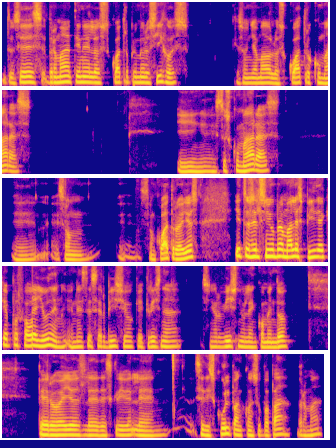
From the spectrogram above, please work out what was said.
Entonces, Brahma tiene los cuatro primeros hijos, que son llamados los cuatro Kumaras. Y estos Kumaras eh, son, eh, son cuatro ellos. Y entonces el señor Brahma les pide que por favor ayuden en este servicio que Krishna, el señor Vishnu, le encomendó. Pero ellos le describen, le, se disculpan con su papá, Brahma,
